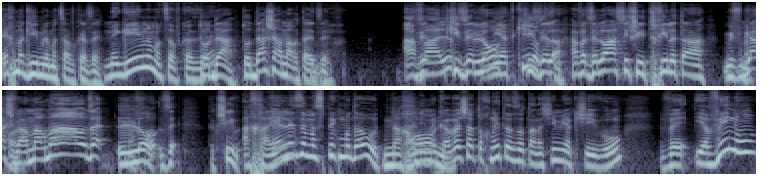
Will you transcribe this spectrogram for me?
איך מגיעים למצב כזה? מגיעים למצב כזה. תודה, תודה שאמרת את זה. אבל, זה, כי זה לא, אני אתקיע זה אותך. לא, אבל זה לא אסי שהתחיל את המפגש נכון. ואמר מה זה, לא, זה, תקשיב, החיים, אין לזה מספיק מודעות. נכון. אני מקווה שהתוכנית הזאת אנשים יקשיבו ויבינו,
